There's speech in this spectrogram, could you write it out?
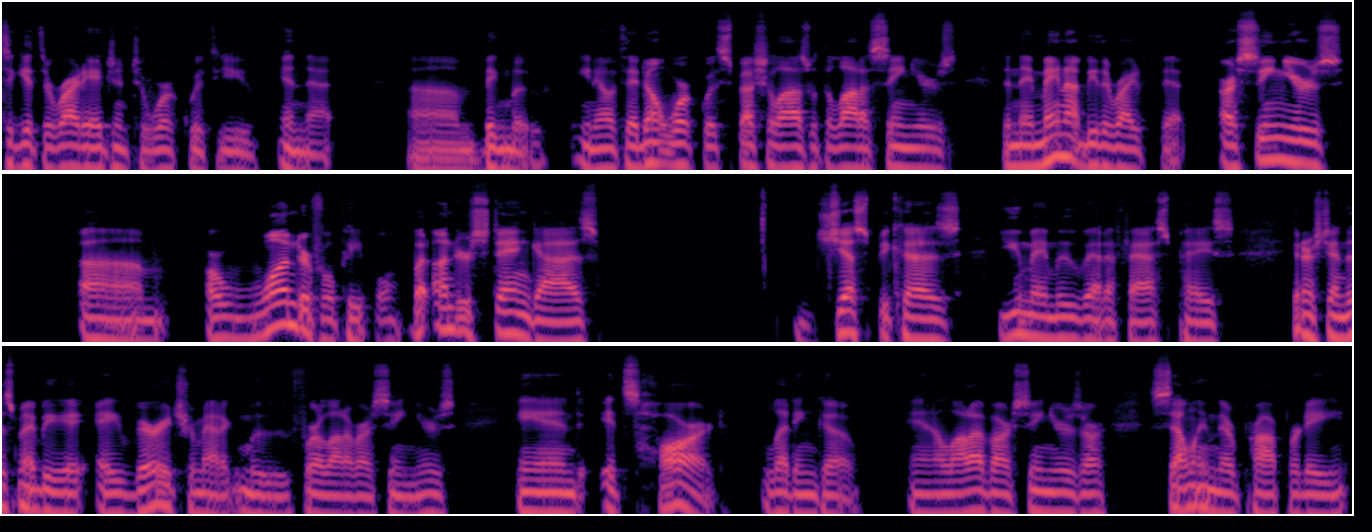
to get the right agent to work with you in that um, big move. You know, if they don't work with specialize with a lot of seniors, then they may not be the right fit. Our seniors um, are wonderful people, but understand, guys, just because you may move at a fast pace, you understand this may be a, a very traumatic move for a lot of our seniors, and it's hard letting go. And a lot of our seniors are selling their property,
